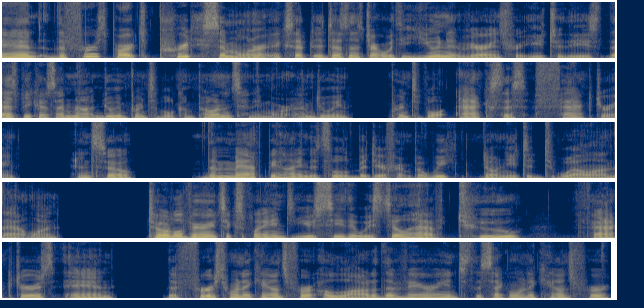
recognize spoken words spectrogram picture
And the first part's pretty similar, except it doesn't start with unit variance for each of these. That's because I'm not doing principal components anymore. I'm doing principal axis factoring. And so the math behind it's a little bit different, but we don't need to dwell on that one. Total variance explained, you see that we still have two factors and the first one accounts for a lot of the variance. The second one accounts for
